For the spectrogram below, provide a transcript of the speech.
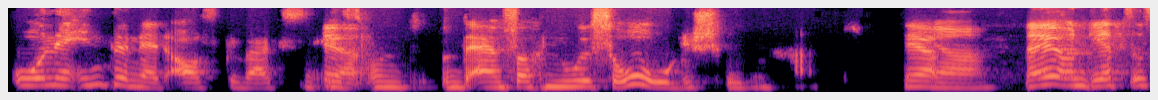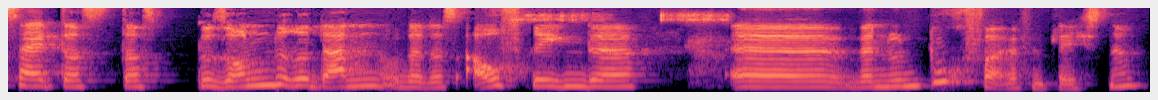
ohne Internet aufgewachsen ist ja. und, und einfach nur so geschrieben hat. Ja. ja. Naja, und jetzt ist halt das, das Besondere dann oder das Aufregende, äh, wenn du ein Buch veröffentlichst, ne?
